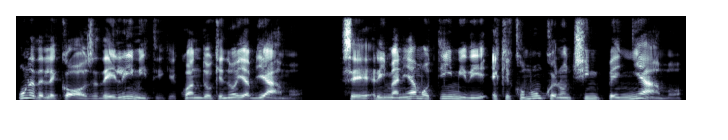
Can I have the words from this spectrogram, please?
una delle cose, dei limiti che, quando, che noi abbiamo, se rimaniamo timidi e che comunque non ci impegniamo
